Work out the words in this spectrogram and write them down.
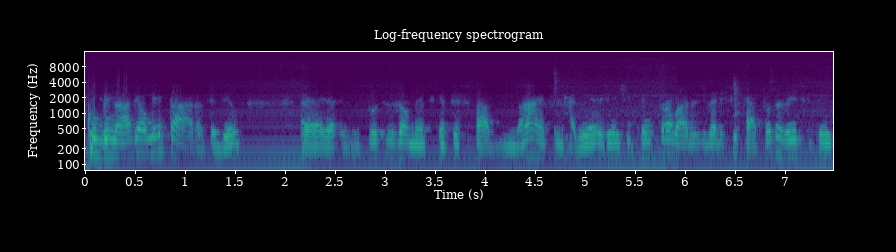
combinaram e aumentaram, entendeu? É, todos os aumentos que é antecipado na refinaria, a gente tem trabalho de verificar. Toda vez que tem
